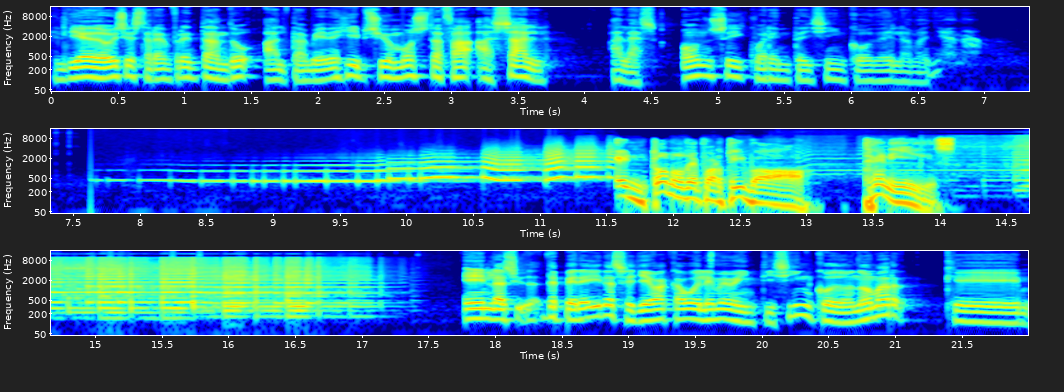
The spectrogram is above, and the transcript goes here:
El día de hoy se estará enfrentando al también egipcio Mostafa Asal a las 11 y 45 de la mañana. En tono deportivo, tenis. En la ciudad de Pereira se lleva a cabo el M25, Don Omar, que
